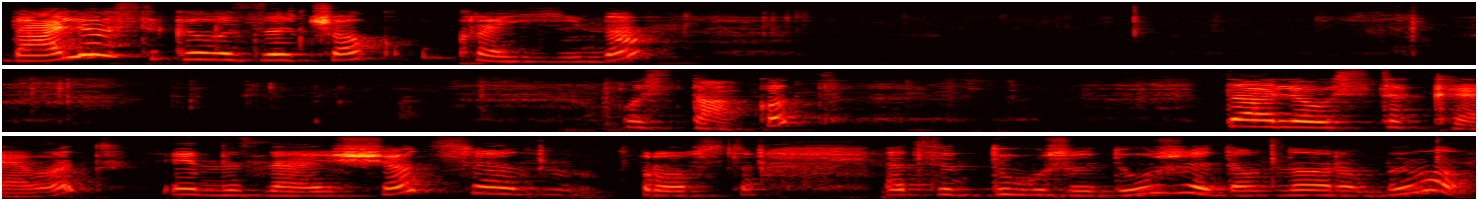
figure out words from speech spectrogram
Далі ось такий ось значок Україна. Ось так от. Далі ось таке от. Я не знаю, що це просто. Я це дуже-дуже давно робила.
